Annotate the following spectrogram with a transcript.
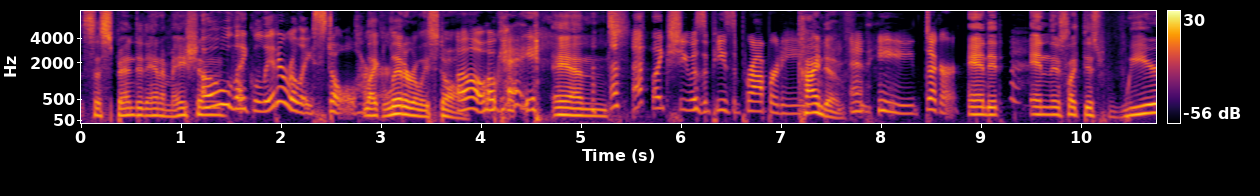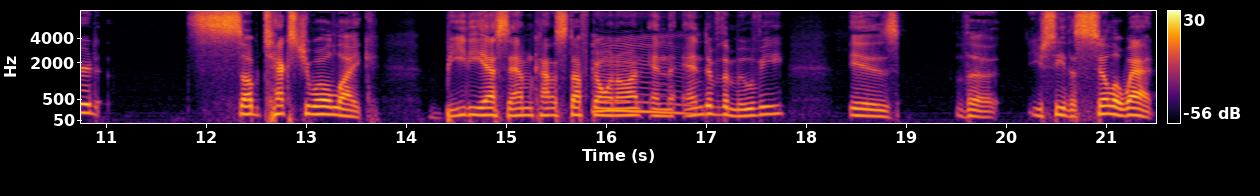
suspended animation. Oh like literally stole her. Like literally stole. Oh okay. And like she was a piece of property kind of. and he took her. And it and there's like this weird subtextual like BDSM kind of stuff going on. And the mm. end of the movie is the you see the silhouette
